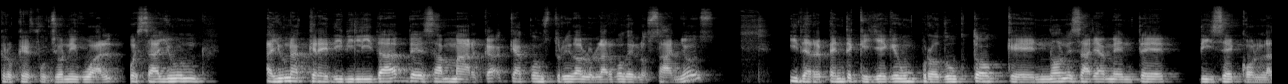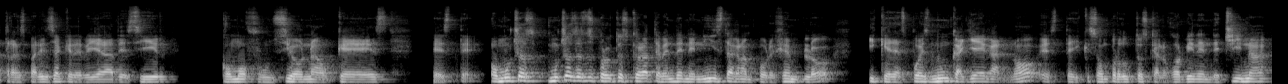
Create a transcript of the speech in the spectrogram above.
creo que funciona igual, pues hay un hay una credibilidad de esa marca que ha construido a lo largo de los años y de repente que llegue un producto que no necesariamente dice con la transparencia que debería decir cómo funciona o qué es. Este, o muchos, muchos de esos productos que ahora te venden en Instagram, por ejemplo, y que después nunca llegan, ¿no? Este, y que son productos que a lo mejor vienen de China,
